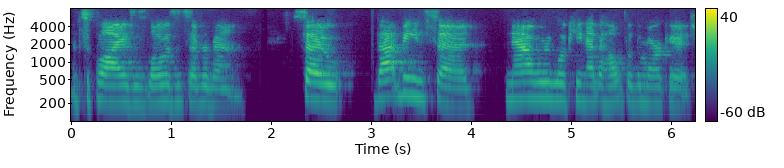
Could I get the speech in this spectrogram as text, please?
and supply is as low as it's ever been. So, that being said, now we're looking at the health of the market.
